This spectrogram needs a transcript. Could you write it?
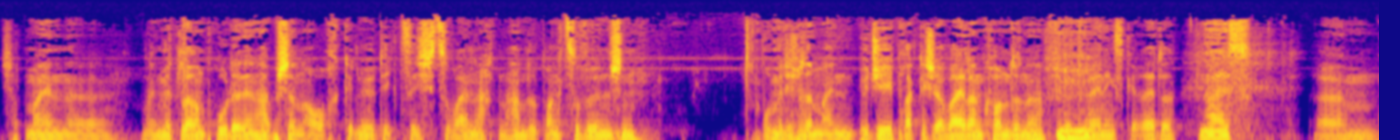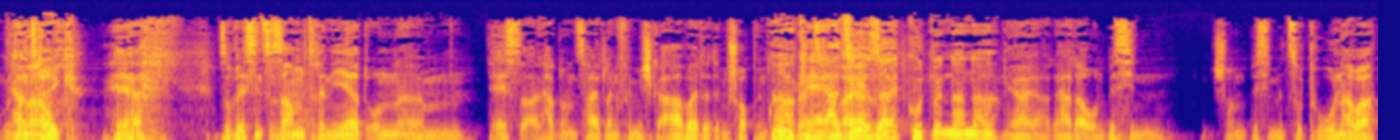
ich habe meinen, äh, meinen mittleren Bruder, den habe ich dann auch genötigt, sich zu Weihnachten eine Handelbank zu wünschen, womit ich dann mein Budget praktisch erweitern konnte ne, für Mhm. Trainingsgeräte. Nice. Ähm, Guter Trick. auch ja, so ein bisschen zusammen trainiert und ähm, der ist, hat auch eine Zeit lang für mich gearbeitet im Shop in Koblenz. Okay, also ihr seid gut miteinander. ja, ja, der hat auch ein bisschen schon ein bisschen mit zu tun, aber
